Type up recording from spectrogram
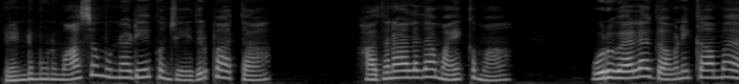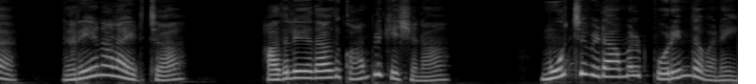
ரெண்டு மூணு மாசம் முன்னாடியே கொஞ்சம் எதிர்பார்த்தா? அதனால தான் மயக்கமா? ஒருவேளை கவனிக்காம நிறைய நாள் ஆயிடுச்சா? அதுல ஏதாவது காம்ப்ளிகேஷனா மூச்சு விடாமல் பொறிந்தவனை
